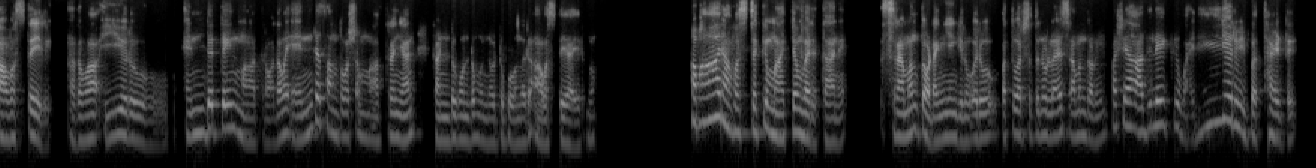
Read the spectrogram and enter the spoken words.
അവസ്ഥയിൽ അഥവാ ഈ ഒരു എന്റർടൈൻ മാത്രം അഥവാ എന്റെ സന്തോഷം മാത്രം ഞാൻ കണ്ടുകൊണ്ട് മുന്നോട്ട് പോകുന്ന ഒരു അവസ്ഥയായിരുന്നു. അപ്പൊ ആ ഒരു അവസ്ഥക്ക് മാറ്റം വരുത്താൻ ശ്രമം തുടങ്ങിയെങ്കിലും ഒരു പത്ത് വർഷത്തിനുള്ള ശ്രമം തുടങ്ങി. പക്ഷെ അതിലേക്ക് വലിയൊരു വിപത്തായിട്ട്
